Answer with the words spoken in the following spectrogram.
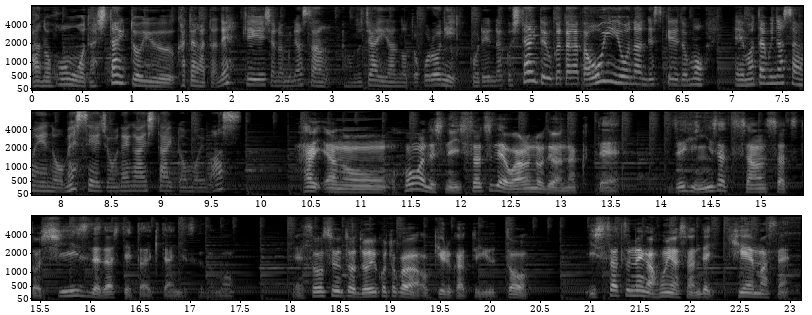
あの、本を出したいという方々ね、経営者の皆さん、あの、ジャイアンのところにご連絡したいという方々多いようなんですけれども、え、また皆さんへのメッセージをお願いしたいと思います。はい、あの、本はですね、1冊で終わるのではなくて、ぜひ2冊3冊とシリーズで出していただきたいんですけども、え、そうするとどういうことが起きるかというと、1冊目が本屋さんで消えません。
